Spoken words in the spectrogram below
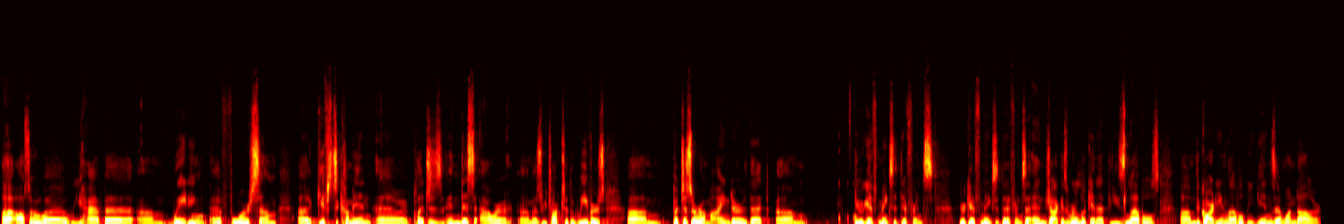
Uh, also, uh, we have uh, um, waiting uh, for some gifts to come in, pledges in this hour um, as we talk to the weavers. Um, but just a reminder that um, your gift makes a difference. Your gift makes a difference. And Jacques, as we're looking at these levels, um, the guardian level begins at one dollar.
